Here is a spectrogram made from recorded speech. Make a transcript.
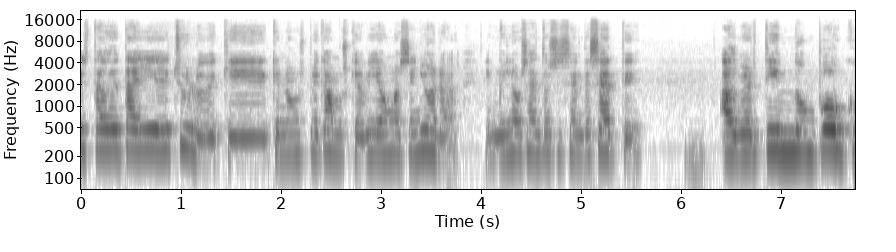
está o detalle chulo de que, que non explicamos que había unha señora en 1967 advertindo un pouco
